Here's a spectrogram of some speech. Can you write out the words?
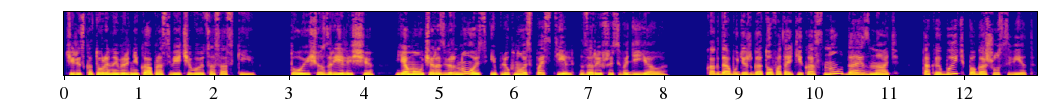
через который наверняка просвечиваются соски. То еще зрелище. Я молча развернулась и плюхнулась в постель, зарывшись в одеяло. «Когда будешь готов отойти ко сну, дай знать. Так и быть, погашу свет».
